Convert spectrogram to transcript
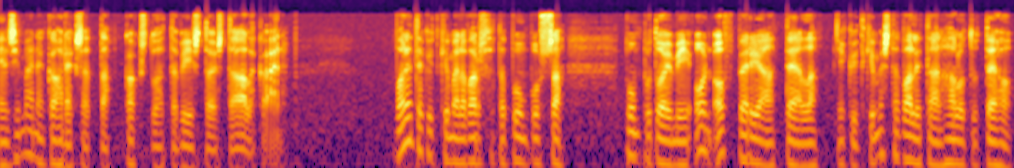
1.8.2015 alkaen. Valintakytkimellä varustetussa pumpussa pumppu toimii on-off-periaatteella ja kytkimestä valitaan haluttu teho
